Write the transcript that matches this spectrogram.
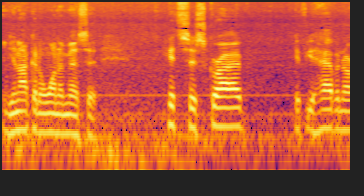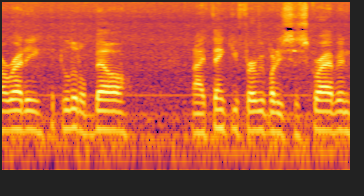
You're not going to want to miss it. Hit subscribe if you haven't already. Hit the little bell. And I thank you for everybody subscribing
